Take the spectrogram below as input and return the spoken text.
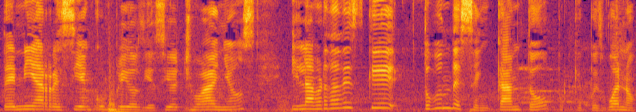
Tenía recién cumplidos 18 años y la verdad es que tuve un desencanto porque pues bueno,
